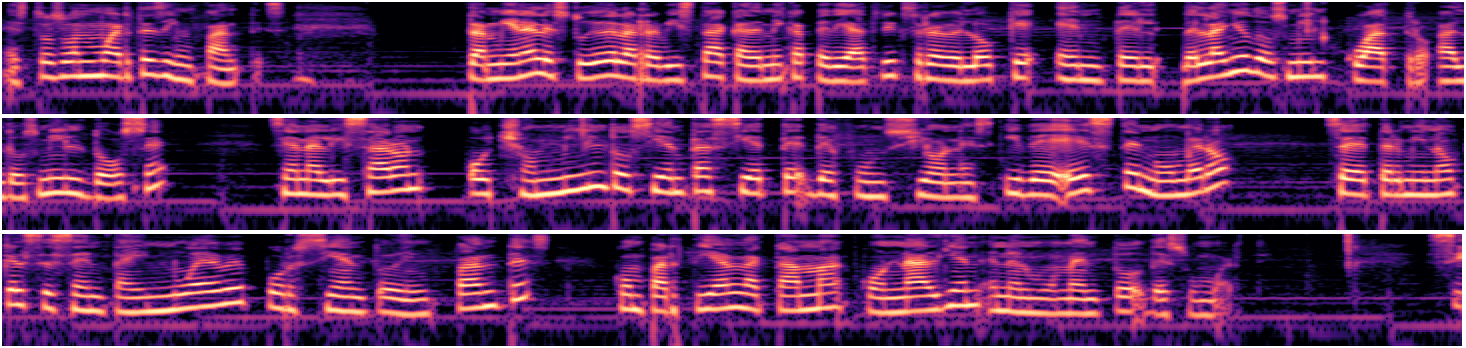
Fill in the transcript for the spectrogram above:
Estos son muertes de infantes. También el estudio de la revista académica Pediatrics reveló que entre el año 2004 al 2012 se analizaron 8.207 defunciones y de este número se determinó que el 69% de infantes compartían la cama con alguien en el momento de su muerte. Sí,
